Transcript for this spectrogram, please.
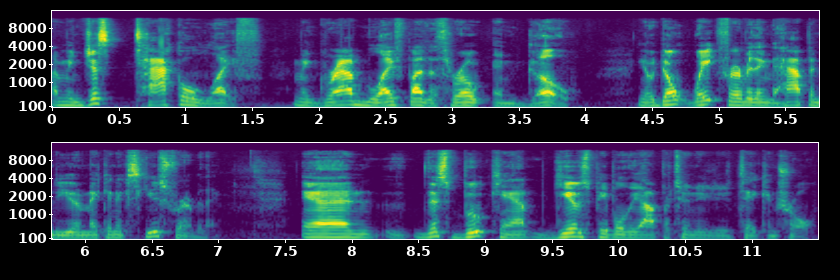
I mean, just tackle life. I mean, grab life by the throat and go. You know, don't wait for everything to happen to you and make an excuse for everything. And this boot camp gives people the opportunity to take control.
